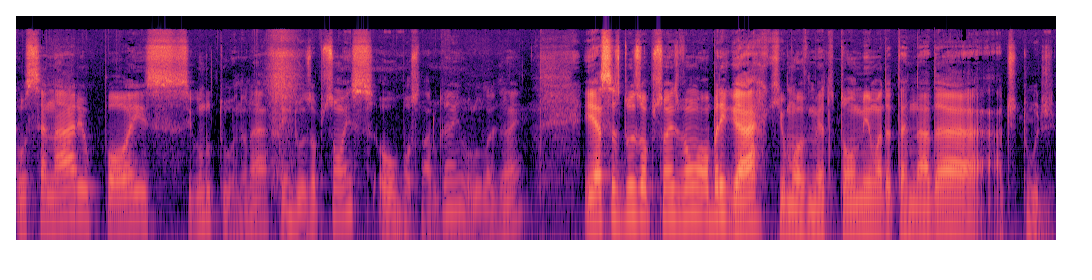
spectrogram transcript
o, cenário pós segundo turno, né? Tem duas opções, ou o Bolsonaro ganha, ou o Lula ganha. E essas duas opções vão obrigar que o movimento tome uma determinada atitude.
